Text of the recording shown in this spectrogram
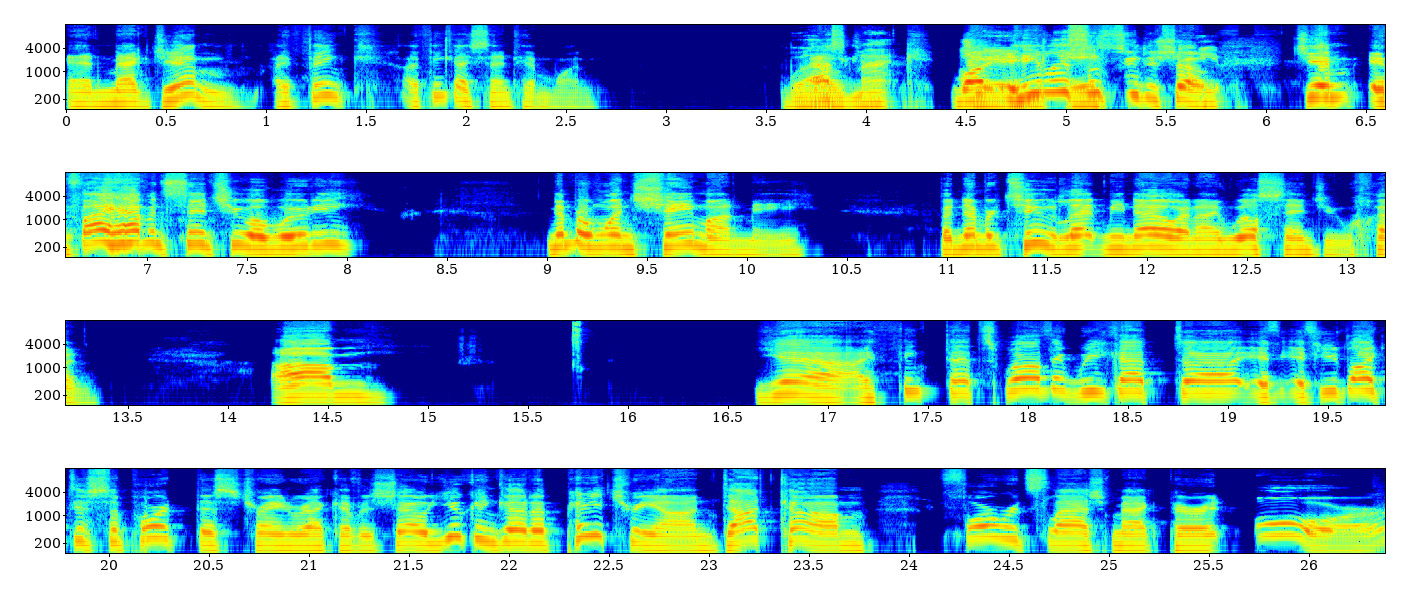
And Mac Jim, I think, I think I sent him one. Well, Ask- Mac. Well, Jim, he listens if- to the show. if- Jim, if I haven't sent you a Woody, number one, shame on me. But number two, let me know and I will send you one. Um yeah, I think that's well that we got uh if, if you'd like to support this train wreck of a show, you can go to patreon.com forward slash Mac Parrot or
